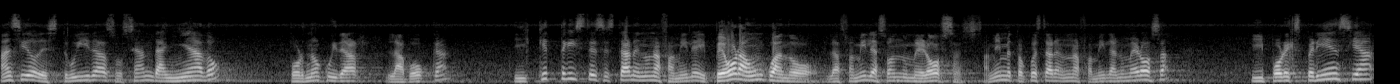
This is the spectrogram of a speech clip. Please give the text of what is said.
han sido destruidas o se han dañado por no cuidar la boca, Y qué triste es estar en una familia, y peor aún cuando las familias son numerosas. A mí me tocó estar en una familia numerosa y por experiencia,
